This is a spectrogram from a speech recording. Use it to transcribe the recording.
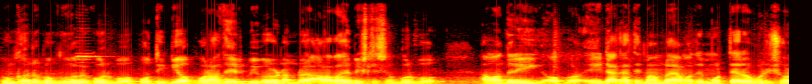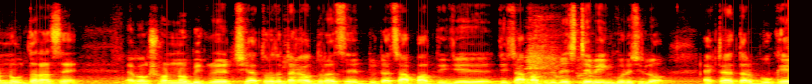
পুঙ্খানুপুঙ্খভাবে করব। প্রতিটি অপরাধের বিবরণ আমরা আলাদাভাবে বিশ্লেষণ করব। আমাদের এই এই ডাকাতির মামলায় আমাদের মোট তেরো ভরি স্বর্ণ উদ্ধার আছে। এবং স্বর্ণ বিক্রয়ের ছিয়াত্তর হাজার টাকা উদ্ধার আছে। দুটা চাপাতি যে যে চাপাতি দুটো স্টেপিং করেছিল, একটা তার বুকে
